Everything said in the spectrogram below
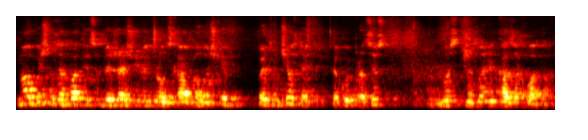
Но обычно захватывается ближайший электрон с оболочки, поэтому часто такой процесс носит название К-захвата.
